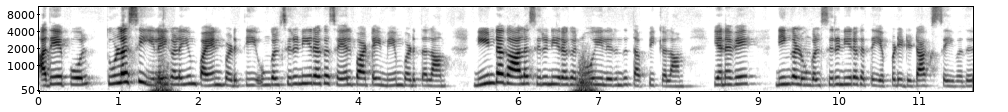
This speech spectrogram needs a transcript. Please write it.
அதேபோல் துளசி இலைகளையும் பயன்படுத்தி உங்கள் சிறுநீரக செயல்பாட்டை மேம்படுத்தலாம். நீண்டகால சிறுநீரக நோயிலிருந்து தப்பிக்கலாம். எனவே நீங்கள் உங்கள் சிறுநீரகத்தை எப்படி டிடாக்ஸ் செய்வது?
